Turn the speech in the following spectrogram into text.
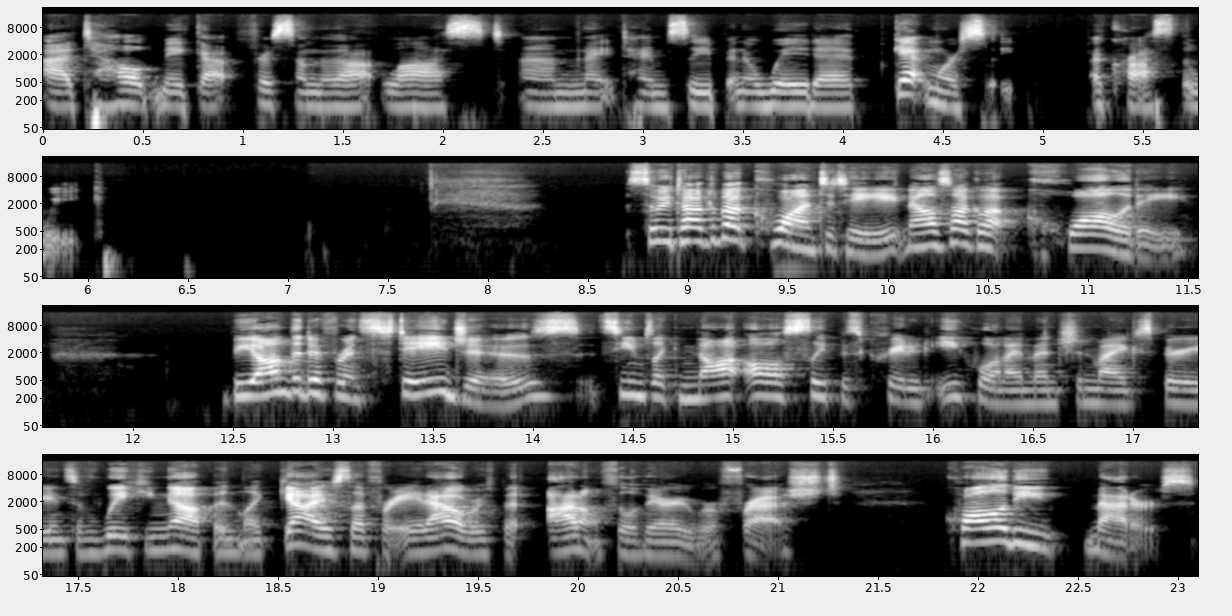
uh, to help make up for some of that lost um, nighttime sleep and a way to get more sleep across the week So we talked about quantity. Now let's talk about quality. Beyond the different stages, it seems like not all sleep is created equal. And I mentioned my experience of waking up and like, yeah, I slept for eight hours, but I don't feel very refreshed. Quality matters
